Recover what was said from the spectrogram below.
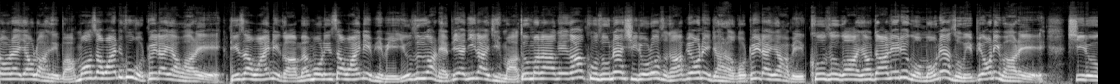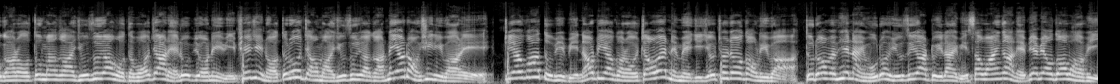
တော်လဲရောက်လာချိန်မှာမော်ဆဝိုင်းတစ်ခုကိုတွေ့လိုက်ရပါတယ်ဒီဆဝိုင်းတွေကမမ်မိုလီဆဝိုင်းတွေဖြစ်ပြီးယူစုကလည်းပြန်ကြည့်လိုက်ချိန်မှာသူမလာခင်ကခူစုနဲ့ရှီတိုတို့စကားပြောနေကြတာကိုတွေ့လိုက်ရပြီးခူစုကယောက်ျားလေးတွေကိုမုန်းနေဆိုပြီးပြောနေပါတယ်ရှီတိုကတော့သူမကယူစုရကိုသဘောကျတယ်လို့ပြောနေပြီးဖြစ်ချင်တော့သူတို့အကြောင်းမှာယူစုရကနှစ်ယောက်တောင်ရှိနေပါတယ်တယောက်ကသူဖြစ်ပြီးနောက်တစ်ယောက်ကတော့ကျောင်းရဲ့နာမည်ကြီးရုပ်ချောချောကောင်လေးပါသူတော့မဖြစ်နိုင်ဘူးတော့ယူစုရတွေ့လိုက်ပြီးဆဝိုင်းကလည်းပြန်ပြောင်းသွားပါပြီ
